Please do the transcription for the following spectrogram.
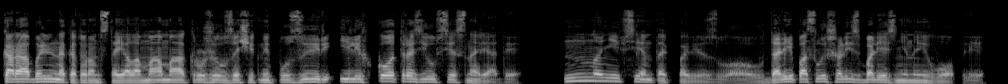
Корабль, на котором стояла мама, окружил защитный пузырь и легко отразил все снаряды. Но не всем так повезло. Вдали послышались болезненные вопли.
